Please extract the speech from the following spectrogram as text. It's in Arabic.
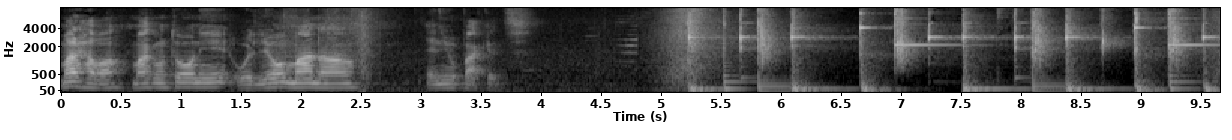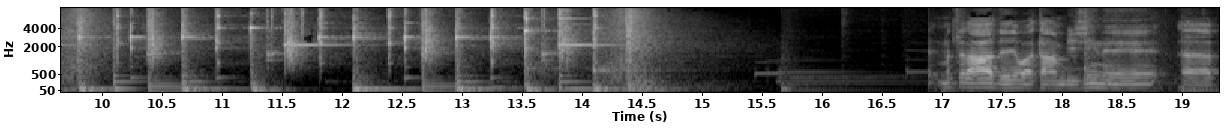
مرحبا معكم توني واليوم معنا new package. مثل العادة وقت عم بيجيني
